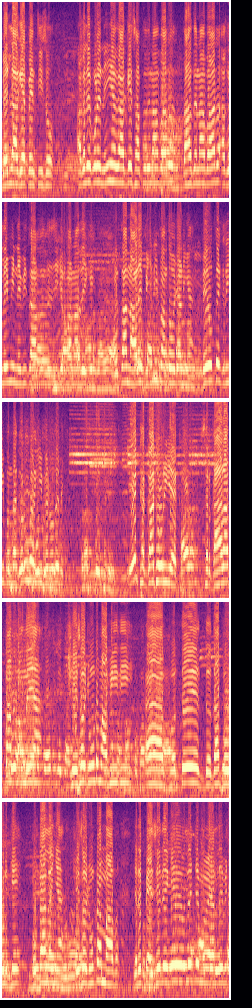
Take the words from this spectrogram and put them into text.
ਬਿੱਲ ਆ ਗਿਆ 3500 ਅਗਲੇ ਕੋਲੇ ਨਹੀਂ ਹੈਗਾ ਅੱਗੇ 7 ਦਿਨਾਂ ਬਾਅਦ 10 ਦਿਨਾਂ ਬਾਅਦ ਅਗਲੇ ਮਹੀਨੇ ਵੀ ਤਾਰ ਦਿੰਦੇ ਸੀ ਜੁਰਮਾਨਾ ਦੇ ਕੇ। ਹੁਣ ਤਾਂ ਨਾਲੇ ਬਿਜਲੀ ਬੰਦ ਹੋ ਜਾਣੀ ਆ। ਫਿਰ ਉੱਤੇ ਗਰੀਬ ਬੰਦਾ ਕਰੂਗਾ ਕੀ? ਫਿਰ ਉਹਦੇ ਵਿੱਚ ਇਹ ਠੱਗਾ ਠੋਰੀ ਹੈ ਇੱਕ। ਸਰਕਾਰ ਆਪਾਂ ਬਣਾਉਂਦੇ ਆ। 600 ਯੂਨਿਟ ਮਾਫੀ ਦੀ ਤੇ ਦ- ਦਾ ਬੋਲ ਕੇ ਵੋਟਾਂ ਲਾਈਆਂ। 600 ਯੂਨਿਟਾਂ ਮਾਫ। ਜਿਹੜੇ ਪੈਸੇ ਦੇ ਕੇ ਉਹਦੇ ਚ ਮੋਬਾਈਲ ਦੇ ਵਿੱਚ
